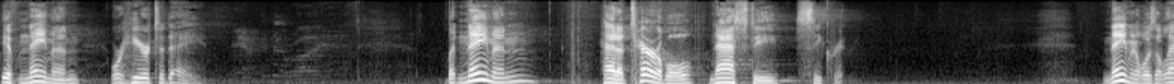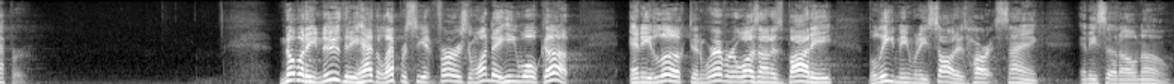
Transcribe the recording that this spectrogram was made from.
if Naaman were here today. But Naaman had a terrible, nasty secret. Naaman was a leper. Nobody knew that he had the leprosy at first, and one day he woke up and he looked, and wherever it was on his body, believe me, when he saw it, his heart sank, and he said, Oh no,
